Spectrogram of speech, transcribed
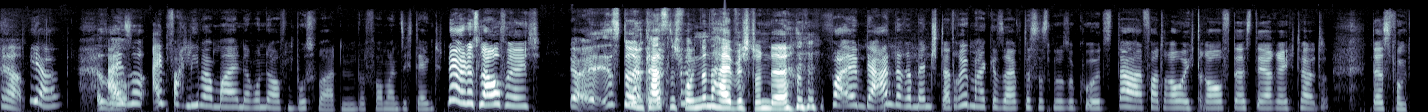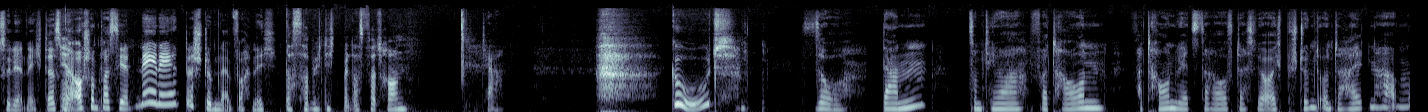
ja, Ja, also, also einfach lieber mal eine Runde auf den Bus warten, bevor man sich denkt, nö, das laufe ich. ja, ist nur ein Katzensprung, nur eine halbe Stunde. Vor allem der andere Mensch da drüben hat gesagt, das ist nur so kurz. Da vertraue ich drauf, dass der recht hat. Das funktioniert nicht. Das ist mir Ja. auch schon passiert. Nee, nee, das stimmt einfach nicht. Das habe ich nicht mehr, das Vertrauen. Tja. Gut. So, dann zum Thema Vertrauen. Vertrauen wir jetzt darauf, dass wir euch bestimmt unterhalten haben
